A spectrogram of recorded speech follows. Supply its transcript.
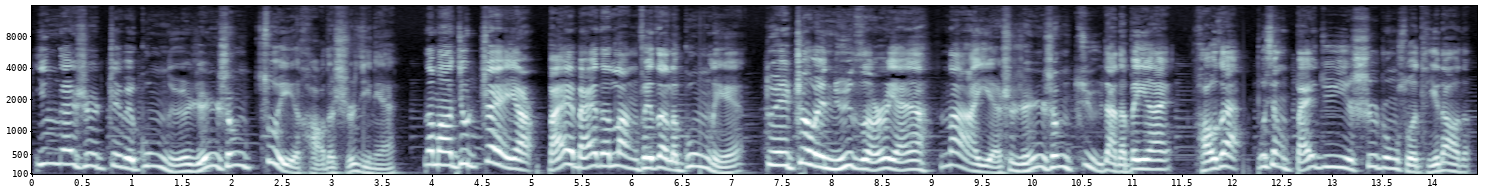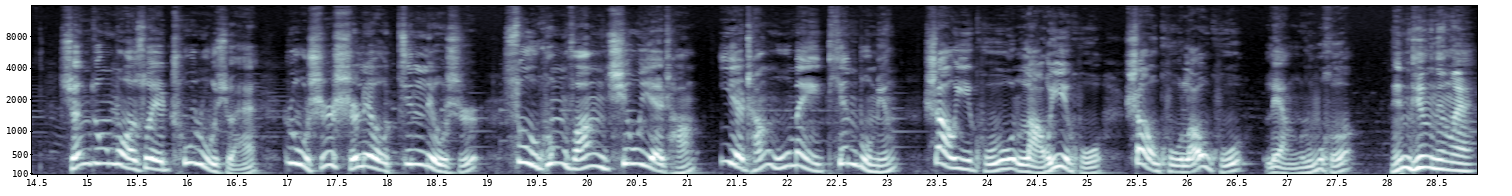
应该是这位宫女人生最好的十几年。那么就这样白白的浪费在了宫里，对这位女子而言啊，那也是人生巨大的悲哀。好在不像白居易诗中所提到的“玄宗末岁初入选，入时十六金六十，宿空房秋夜长，夜长无寐天不明。少亦苦，老亦苦，少苦老苦两如何？”您听听哎，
